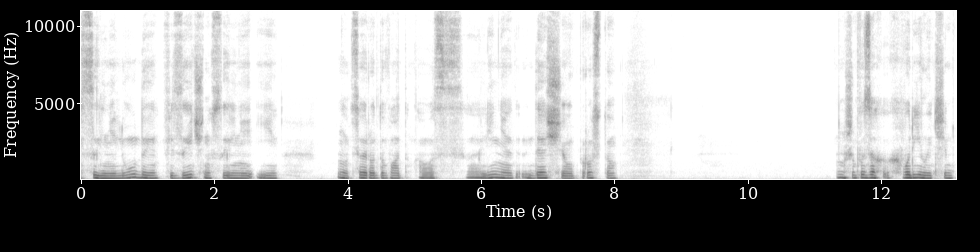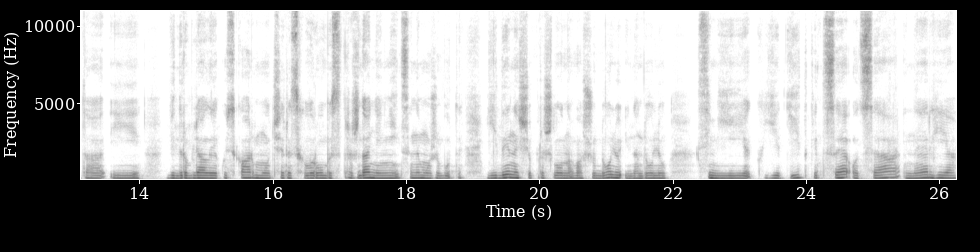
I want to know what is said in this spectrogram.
сильні люди, фізично сильні, і ну, це родова така у вас е, лінія, де що просто. Ну, щоб ви захворіли чим-то і відробляли якусь карму через хвороби, страждання. Ні, це не може бути. Єдине, що прийшло на вашу долю і на долю сім'ї, як є дітки, це оця енергія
